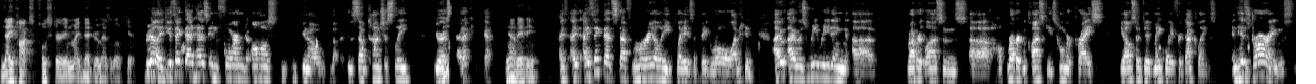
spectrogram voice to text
Nighthawks poster in my bedroom as a little kid. Really? Do you think that has informed almost, you know, subconsciously your aesthetic? Yeah. Yeah, maybe. I, I, I think that stuff really plays a big role. I mean, I, I was rereading uh, Robert Lawson's, uh, Robert McCloskey's Homer Price. He also did Make Way for Ducklings. And his drawings,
